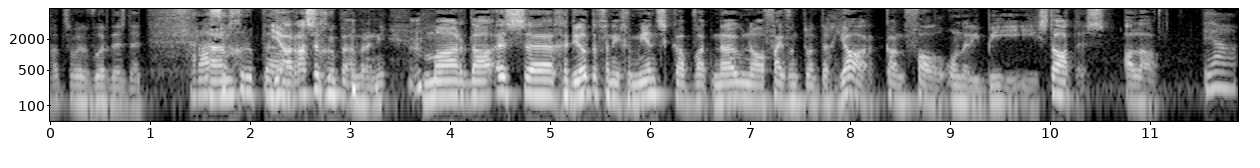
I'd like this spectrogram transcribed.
Wat so 'n woord is dit? Rassegroepe. um, ja rassegroepe inbring nie. Maar daar is 'n uh, gedeelte van die gemeenskap wat nou na 25 jaar kan val onder die BEE e status alla ja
